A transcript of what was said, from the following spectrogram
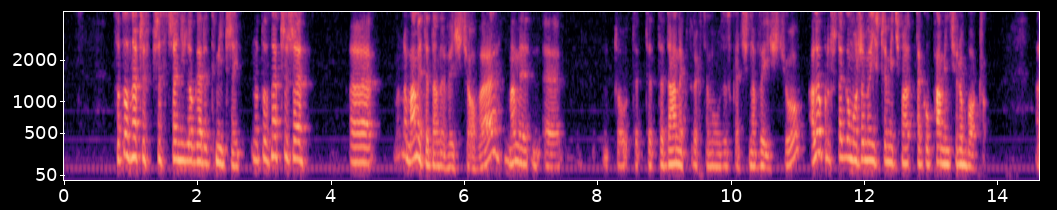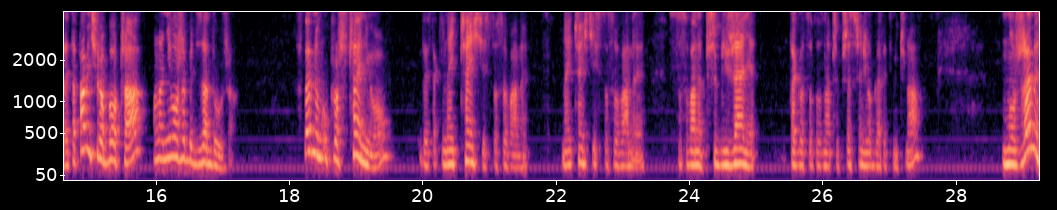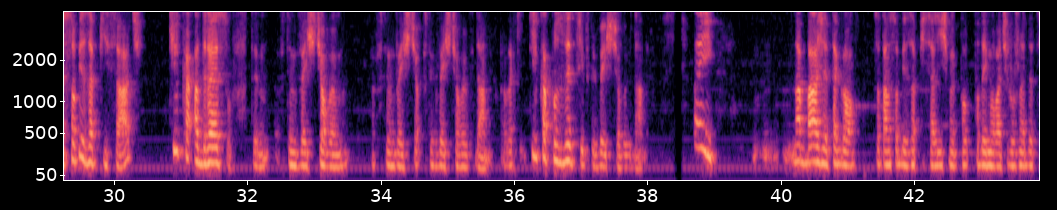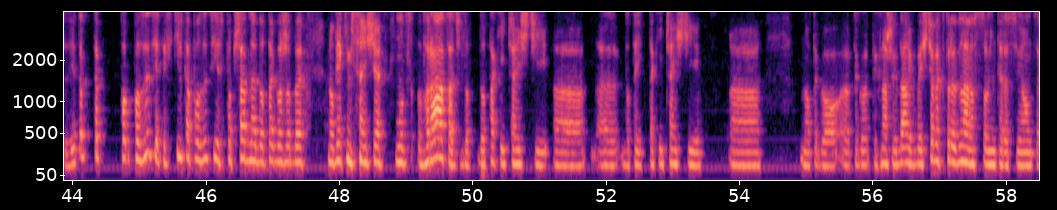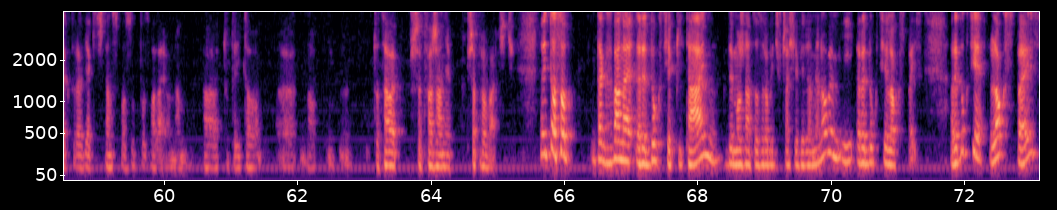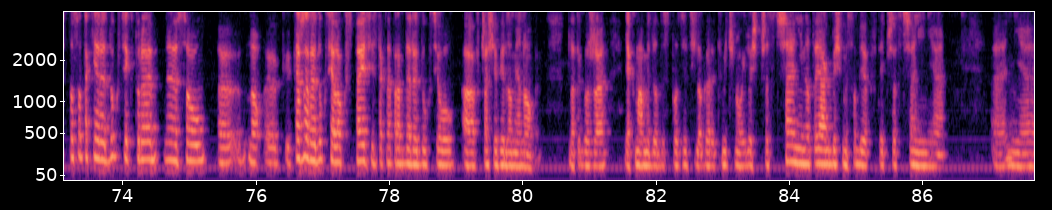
Co to znaczy w przestrzeni logarytmicznej? No to znaczy, że e, no mamy te dane wyjściowe, mamy to, te, te, dane, które chcemy uzyskać na wyjściu, ale oprócz tego możemy jeszcze mieć taką pamięć roboczą ale ta pamięć robocza, ona nie może być za duża. W pewnym uproszczeniu, to jest taki najczęściej stosowany, najczęściej stosowany, stosowane przybliżenie tego, co to znaczy przestrzeń logarytmiczna, możemy sobie zapisać kilka adresów w tym, w tym wejściowym, w, tym wejścio, w tych wejściowych danych, prawda? kilka pozycji w tych wejściowych danych. No i na bazie tego co tam sobie zapisaliśmy, podejmować różne decyzje. Te, te po, pozycje, tych kilka pozycji jest potrzebne do tego, żeby no, w jakimś sensie móc wracać do, do takiej części, do tej takiej części no, tego, tego, tych naszych danych wejściowych, które dla nas są interesujące, które w jakiś tam sposób pozwalają nam tutaj to, no, to całe przetwarzanie przeprowadzić. No i to są tak zwane redukcje p-time, gdy można to zrobić w czasie wielomianowym i redukcje log space. Redukcje log space to są takie redukcje, które e, są, e, no, e, każda redukcja log space jest tak naprawdę redukcją w czasie wielomianowym, dlatego że jak mamy do dyspozycji logarytmiczną ilość przestrzeni, no to jakbyśmy sobie w tej przestrzeni nie, nie,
